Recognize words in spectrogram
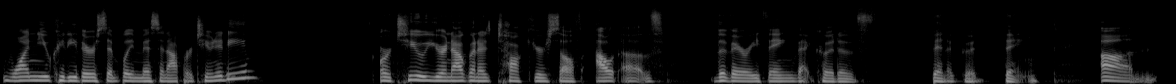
one you could either simply miss an opportunity or two, you're now going to talk yourself out of the very thing that could have been a good thing. Um,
